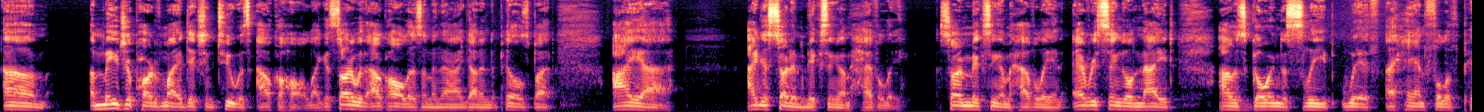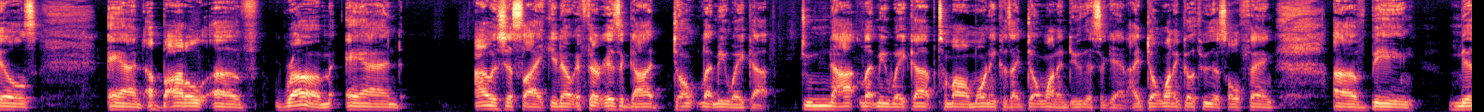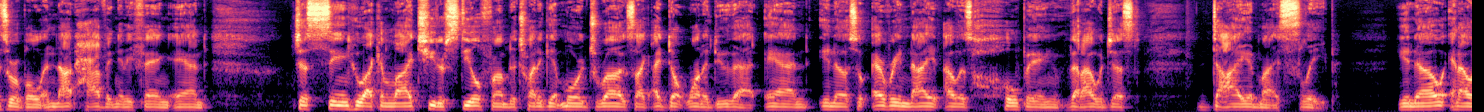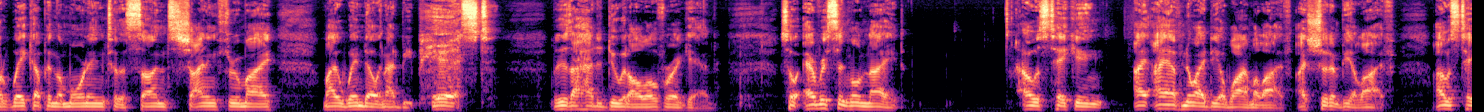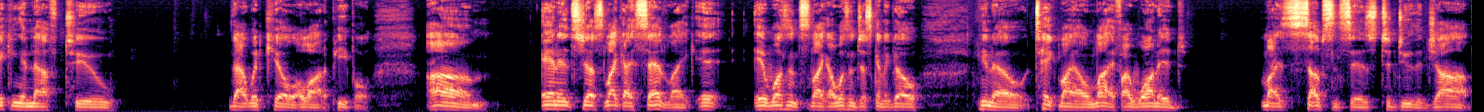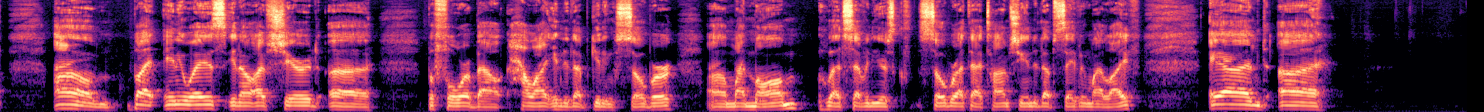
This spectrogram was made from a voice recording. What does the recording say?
um, a major part of my addiction too was alcohol. Like it started with alcoholism and then I got into pills, but I, uh, I just started mixing them heavily. I started mixing them heavily and every single night I was going to sleep with a handful of pills and a bottle of rum and I was just like, you know, if there is a God, don't let me wake up. Do not let me wake up tomorrow morning because I don't want to do this again. I don't want to go through this whole thing of being miserable and not having anything and just seeing who I can lie, cheat, or steal from to try to get more drugs. Like, I don't want to do that. And, you know, so every night I was hoping that I would just die in my sleep, you know? And I would wake up in the morning to the sun shining through my, my window and I'd be pissed because I had to do it all over again. So every single night, I was taking, I, I have no idea why I'm alive. I shouldn't be alive. I was taking enough to, that would kill a lot of people. Um, and it's just, like I said, like it, it wasn't like I wasn't just gonna go, you know, take my own life. I wanted my substances to do the job. Um, but anyways, you know, I've shared uh, before about how I ended up getting sober. Um, my mom, who had seven years sober at that time, she ended up saving my life. And, uh,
